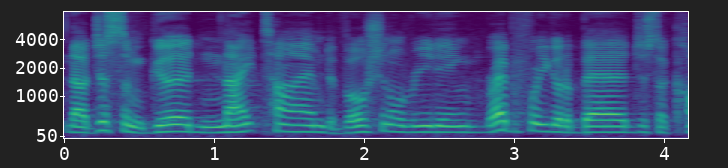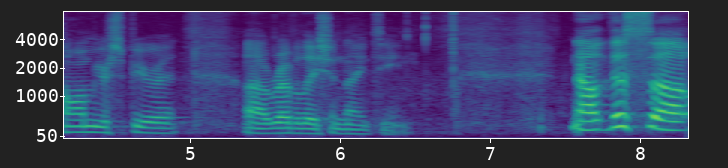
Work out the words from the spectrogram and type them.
Now, just some good nighttime devotional reading right before you go to bed, just to calm your spirit, uh, Revelation 19. Now, this, uh,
